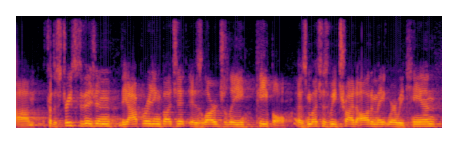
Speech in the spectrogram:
Um, For the streets division, the operating budget is largely people. As much as we try to automate where we can,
